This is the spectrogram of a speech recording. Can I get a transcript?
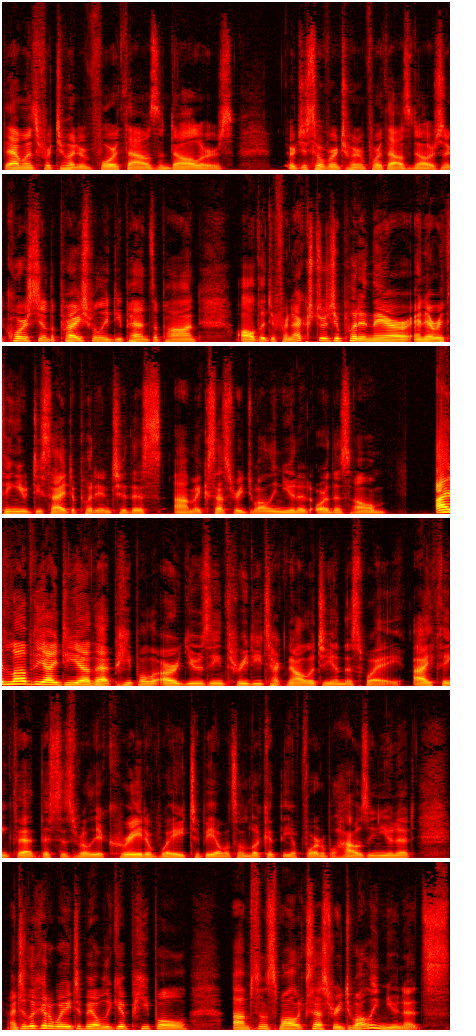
that one's for $204,000 or just over $204,000. And of course, you know, the price really depends upon all the different extras you put in there and everything you decide to put into this um, accessory dwelling unit or this home. I love the idea that people are using 3D technology in this way. I think that this is really a creative way to be able to look at the affordable housing unit and to look at a way to be able to give people um, some small accessory dwelling units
